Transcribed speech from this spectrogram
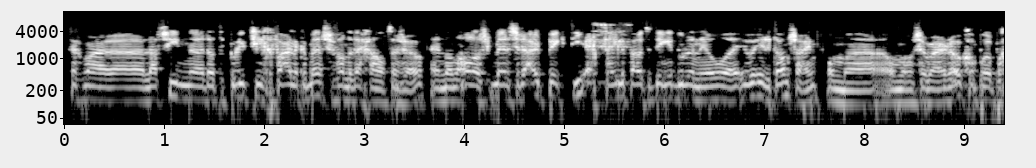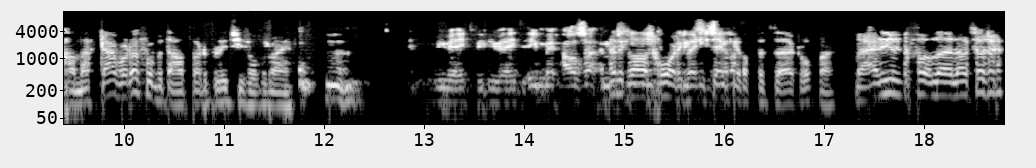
zeg maar, eh, laat zien eh, dat de politie gevaarlijke mensen van de weg haalt en zo. En dan alles mensen eruit pikt die echt hele foute dingen doen en heel, eh, heel irritant zijn. Om, eh, om zeg maar, ook gewoon propaganda. Daar wordt ook voor betaald door de politie volgens mij. Ja. Wie weet, wie weet. Ik ben- Als, Heb ik wel eens gehoord, ik weet niet zeker of het eh, klopt. Maar, maar in ieder geval, laat ik zo zeggen.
